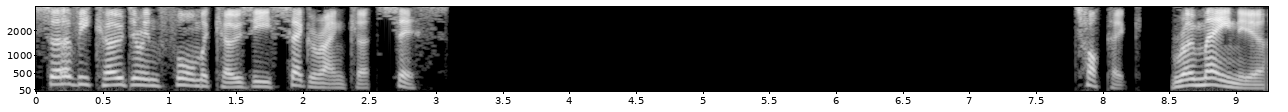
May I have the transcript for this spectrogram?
Serviço de Informações e Segurança (SIS). Topic: Romania.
